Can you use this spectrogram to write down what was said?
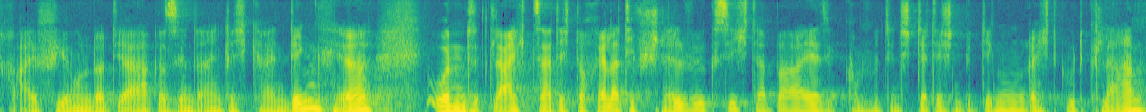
300, 400 Jahre sind eigentlich kein Ding, ja, und gleichzeitig doch relativ schnellwüchsig dabei. Sie kommt mit den städtischen Bedingungen recht gut klar.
